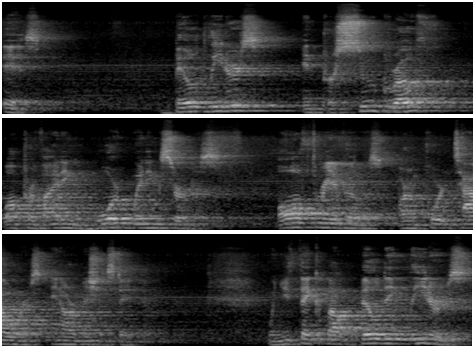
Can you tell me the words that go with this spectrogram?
is build leaders and pursue growth while providing award winning service. All three of those are important towers in our mission statement. When you think about building leaders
